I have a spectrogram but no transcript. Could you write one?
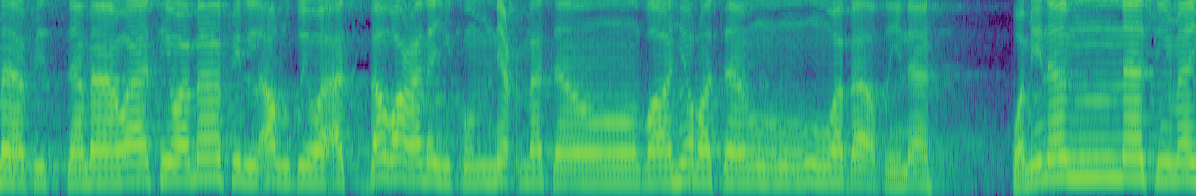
ما في السماوات وما في الأرض وأسبغ عليكم نعمة ظاهرة وباطنة ومن الناس من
